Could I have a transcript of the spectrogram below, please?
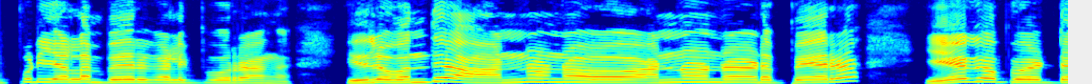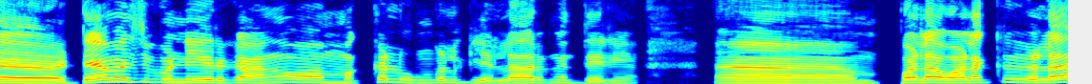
எப்படியெல்லாம் பேர் கழிப்பு போடுறாங்க? இதில் வந்து அண்ணனோ அண்ணனோட பேரை ஏகப்பட்ட டேமேஜ் பண்ணியிருக்காங்க. மக்கள் உங்களுக்கு எல்லாருக்கும் தெரியும். பல வழக்குகளை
